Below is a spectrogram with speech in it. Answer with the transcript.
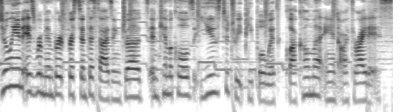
Julian is remembered for synthesizing drugs and chemicals used to treat people with glaucoma and arthritis.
